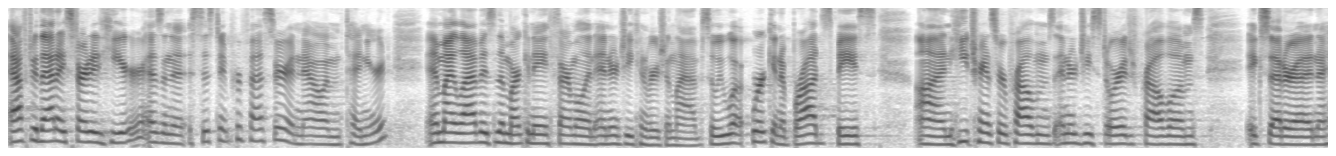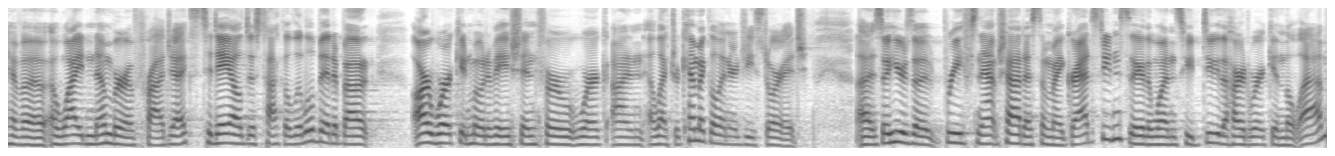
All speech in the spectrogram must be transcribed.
After that, I started here as an assistant professor, and now I'm tenured. And my lab is the Marconnet Thermal and Energy Conversion Lab. So we work in a broad space on heat transfer problems, energy storage problems, et cetera. And I have a, a wide number of projects. Today, I'll just talk a little bit about our work and motivation for work on electrochemical energy storage. Uh, so here's a brief snapshot of some of my grad students. They're the ones who do the hard work in the lab.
